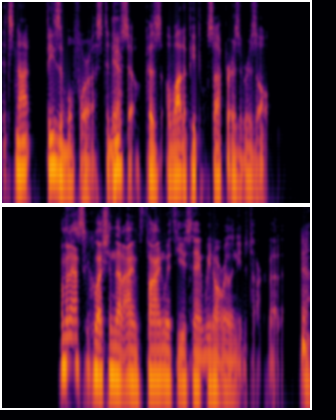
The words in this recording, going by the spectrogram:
it's not feasible for us to Yeah. do so because a lot of people suffer as a result. i'm going to ask a question that i'm fine with you saying we don't really need to talk about it Yeah.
